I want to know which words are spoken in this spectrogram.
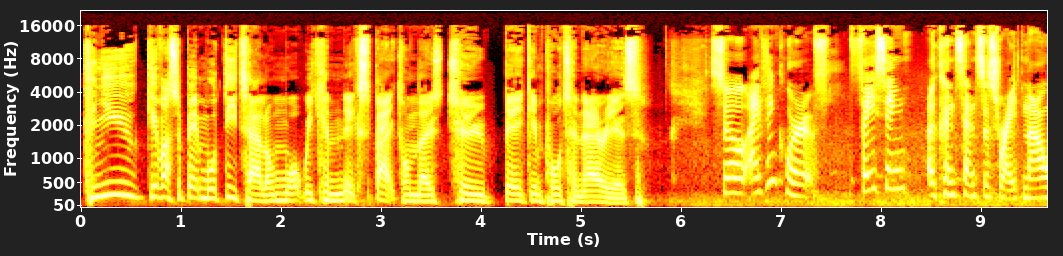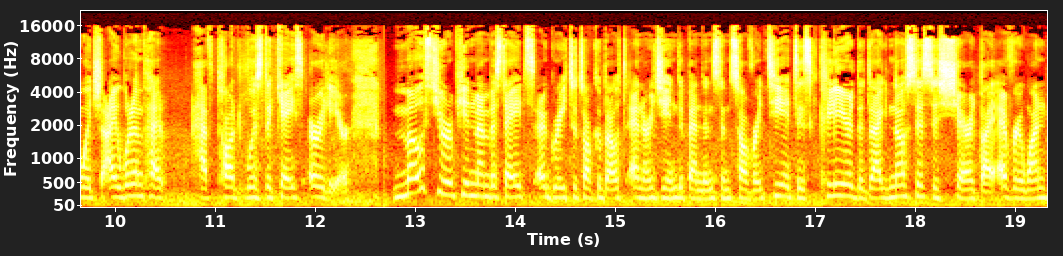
Can you give us a bit more detail on what we can expect on those two big important areas? So I think we're facing a consensus right now, which I wouldn't have have thought was the case earlier. Most European member states agree to talk about energy independence and sovereignty. It is clear the diagnosis is shared by everyone.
